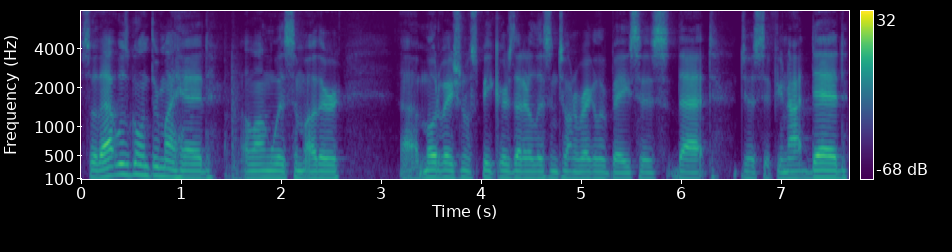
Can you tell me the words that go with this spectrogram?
So that was going through my head along with some other uh, motivational speakers that I listen to on a regular basis that just if you're not dead,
